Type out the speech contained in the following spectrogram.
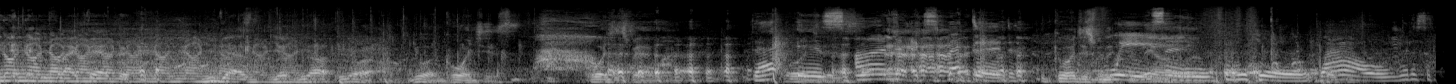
No, no, no, no, Black no, Panther. no, no, no, You no, guys, no, you're, no, you're, you're, you're a gorgeous, gorgeous family. That is unexpected. Gorgeous for the Amazing. Thank you. Wow. What a surprise.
